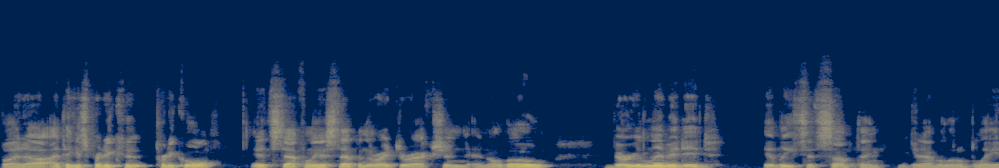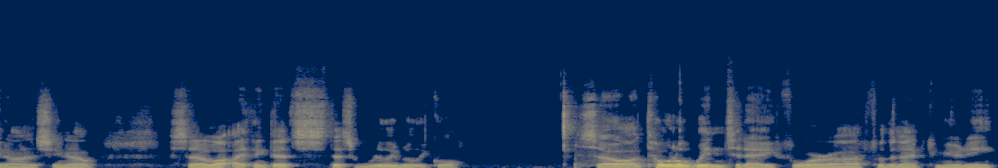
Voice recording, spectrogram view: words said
But uh, I think it's pretty co- pretty cool. It's definitely a step in the right direction. And although very limited, at least it's something. You can have a little blade on it, you know. So uh, I think that's that's really really cool. So a total win today for uh, for the knife community.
